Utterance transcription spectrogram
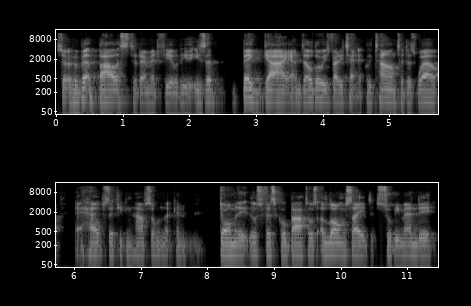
sort of a bit of ballast to their midfield. He, he's a big guy, and although he's very technically talented as well, it helps if you can have someone that can dominate those physical battles alongside Mendy,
